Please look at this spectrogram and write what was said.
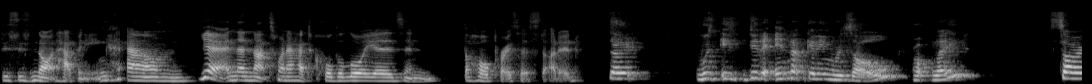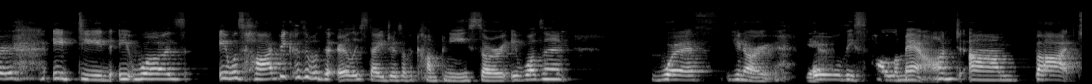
this is not happening. Um, yeah. And then that's when I had to call the lawyers and the whole process started. So was is, did it end up getting resolved properly? So it did. It was it was hard because it was the early stages of a company, so it wasn't worth you know yeah. all this whole amount. Um, but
